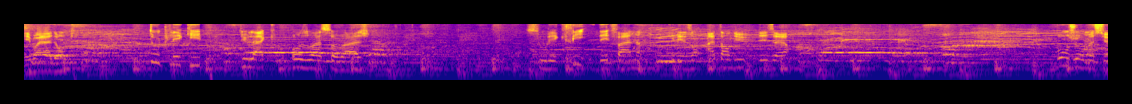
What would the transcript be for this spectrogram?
Et voilà donc toute l'équipe du lac aux oies sauvages les cris des fans qui les ont attendus des heures. Bonjour monsieur.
